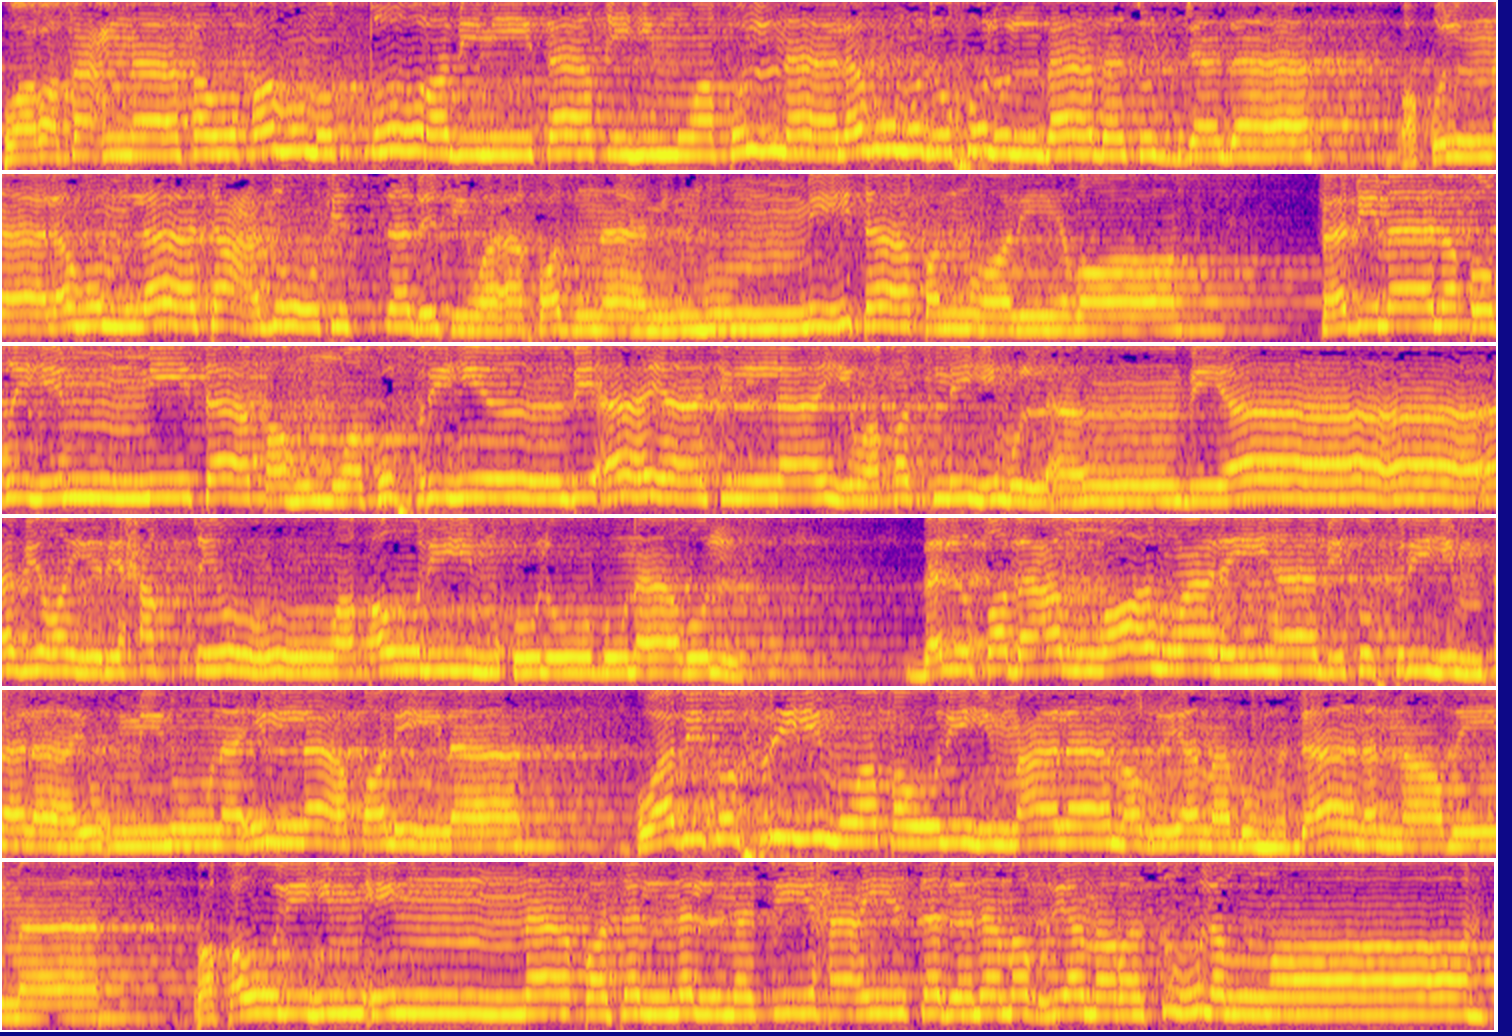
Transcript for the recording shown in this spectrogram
ورفعنا فوقهم الطور بميثاقهم وقلنا لهم ادخلوا الباب سجدا وقلنا لهم لا تعدوا في السبت وأخذنا منهم ميثاقا غليظا فبما نقضهم ميثاقهم وكفرهم بآيات الله وقتلهم الأنبياء بغير حق وقولهم قلوبنا غلف. بل طبع الله عليها بكفرهم فلا يؤمنون إلا قليلا. وبكفرهم وقولهم على مريم بهتانا عظيما. وقولهم إنا قتلنا المسيح عيسى ابن مريم رسول الله.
